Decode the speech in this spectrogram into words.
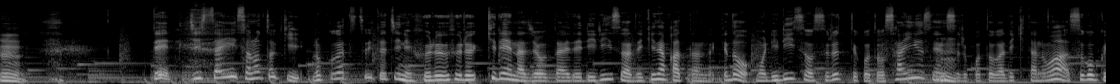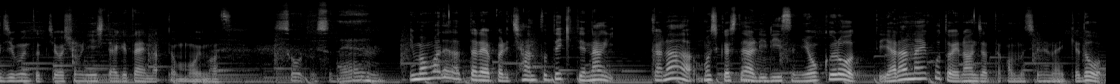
うんで実際その時6月1日にフルフル綺麗な状態でリリースはできなかったんだけどもうリリースをするってことを最優先することができたのは、すごく自分たちを承認してあげたいなって思います、そうですうね。ん今までだったらやっぱりちゃんとできてないからもしかしたらリリース見送ろうってやらないことを選んじゃったかもしれないけど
